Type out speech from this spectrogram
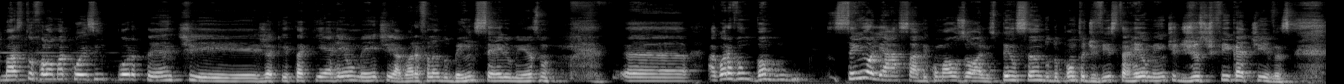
Mas tu falou uma coisa importante, Jaquita, que é realmente, agora falando bem sério mesmo. Uh, agora vamos, vamos, sem olhar, sabe, com maus olhos, pensando do ponto de vista realmente de justificativas.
